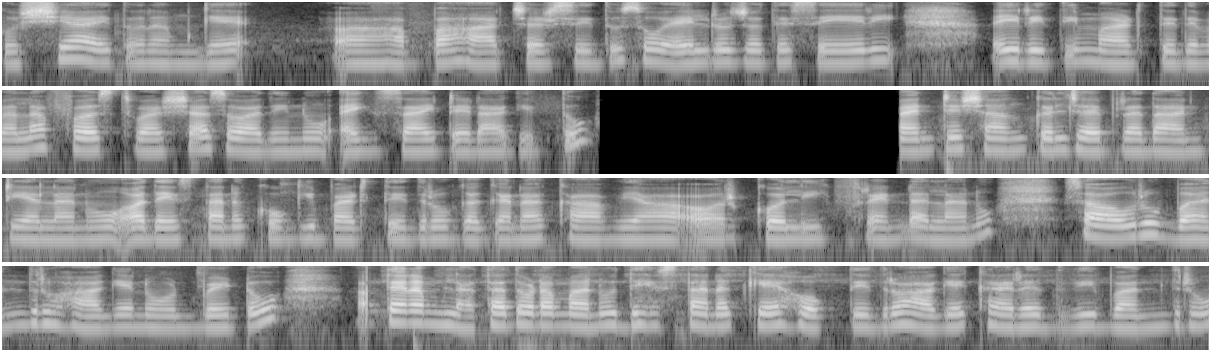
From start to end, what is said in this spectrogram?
ಖುಷಿ ಆಯಿತು ನಮಗೆ. ಹಬ್ಬ ಆಚರಿಸಿದ್ದು. ಸೊ ಎಲ್ಲರ ಜೊತೆ ಸೇರಿ ಈ ರೀತಿ ಮಾಡ್ತಿದ್ದೇವಲ್ಲ ಫಸ್ಟ್ ವರ್ಷ. ಸೊ ಅದಿನ್ನೂ ಎಕ್ಸೈಟೆಡ್ ಆಗಿತ್ತು. ವೆಂಕಟೇಶ್, ಅಂಕಲ್ ಜಯಪ್ರದ, ಆಂಟಿ ಎಲ್ಲನೂ ಆ ದೇವಸ್ಥಾನಕ್ಕೆ ಹೋಗಿ ಬರ್ತಿದ್ರು. ಗಗನ, ಕಾವ್ಯ ಅವ್ರ ಕೊಲೀಗ್ ಫ್ರೆಂಡ್ ಎಲ್ಲನೂ. ಸೊ ಅವರು ಬಂದರು ಹಾಗೆ ನೋಡಿಬಿಟ್ಟು. ಮತ್ತು ನಮ್ಮ ಲತಾ ದೊಡಮ್ಮನೂ ದೇವಸ್ಥಾನಕ್ಕೆ ಹೋಗ್ತಿದ್ರು. ಹಾಗೆ ಕರೆದ್ವಿ, ಬಂದರು.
